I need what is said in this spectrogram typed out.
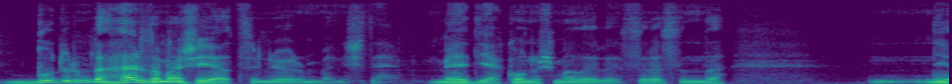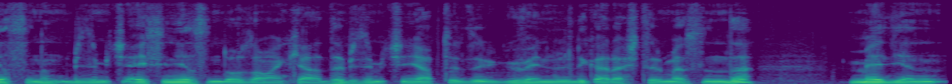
bu durumda her zaman şeyi hatırlıyorum ben işte. Medya konuşmaları sırasında Nielsen'ın bizim için, AC Nielsen'da o zamanki adı bizim için yaptırdığı güvenilirlik araştırmasında medyanın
